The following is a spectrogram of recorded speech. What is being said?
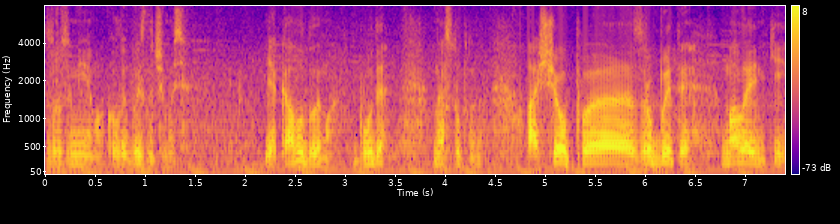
зрозуміємо, коли визначимось, яка водойма буде наступною. А щоб е, зробити маленький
